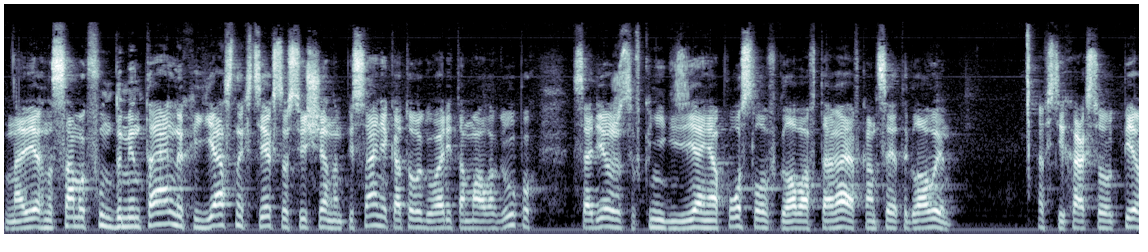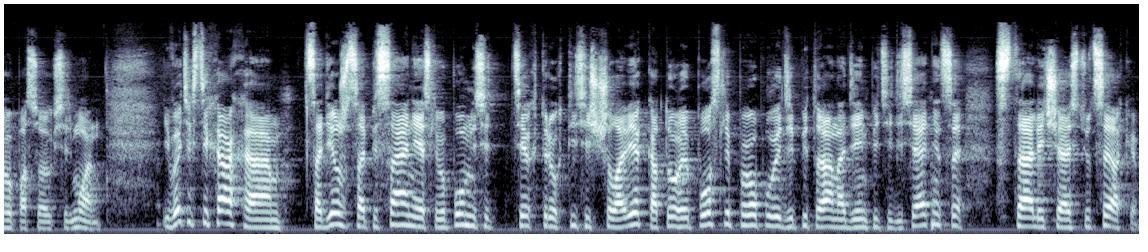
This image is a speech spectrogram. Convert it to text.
наверное, самых фундаментальных и ясных текстов в Священном Писании, который говорит о малых группах, содержится в книге «Деяния апостолов», глава 2, в конце этой главы, в стихах 41 по 47. И в этих стихах а, содержится описание, если вы помните, тех трех тысяч человек, которые после проповеди Петра на день Пятидесятницы стали частью церкви.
